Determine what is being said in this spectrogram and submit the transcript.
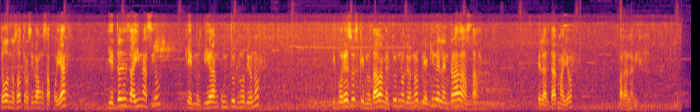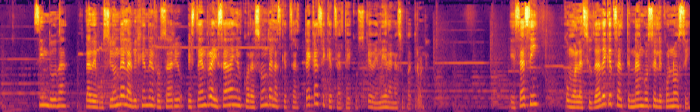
todos nosotros íbamos a apoyar. Y entonces ahí nació que nos dieran un turno de honor. Y por eso es que nos daban el turno de honor de aquí de la entrada hasta el altar mayor para la Virgen. Sin duda, la devoción de la Virgen del Rosario está enraizada en el corazón de las quetzaltecas y quetzaltecos que veneran a su patrona. Es así como a la ciudad de Quetzaltenango se le conoce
